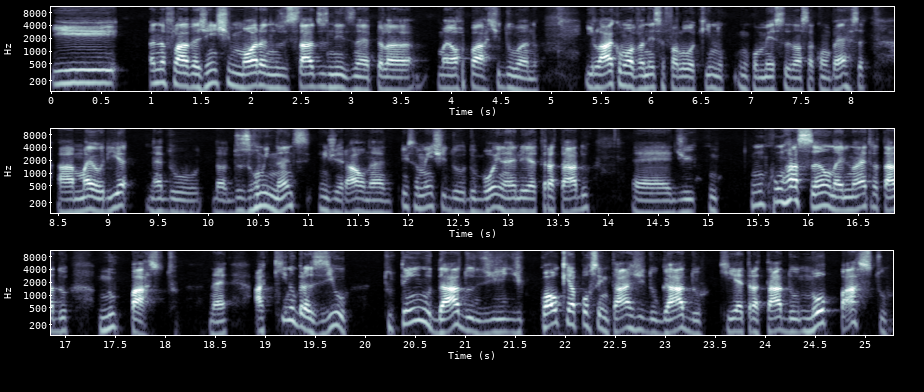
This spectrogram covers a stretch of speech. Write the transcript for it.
e Ana Flávia, a gente mora nos Estados Unidos, né, pela maior parte do ano. E lá, como a Vanessa falou aqui no, no começo da nossa conversa, a maioria né, do, da, dos ruminantes em geral, né, principalmente do, do boi, né, ele é tratado é, de, com, com, ração, né, ele não é tratado no pasto. Né? Aqui no Brasil, tu tem o dado de, de qual que é a porcentagem do gado que é tratado no pasto?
